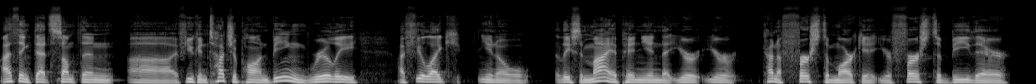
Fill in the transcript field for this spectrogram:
I think that's something uh, if you can touch upon being really. I feel like you know, at least in my opinion, that you're you're kind of first to market. You're first to be there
